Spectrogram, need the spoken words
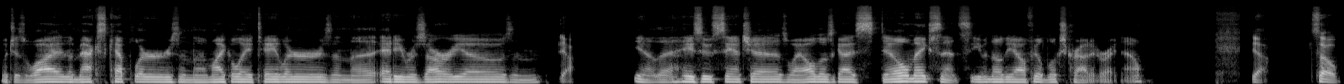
which is why the Max Keplers and the Michael A. Taylors and the Eddie Rosarios and Yeah. you know the Jesus Sanchez, why all those guys still make sense, even though the outfield looks crowded right now. Yeah. So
